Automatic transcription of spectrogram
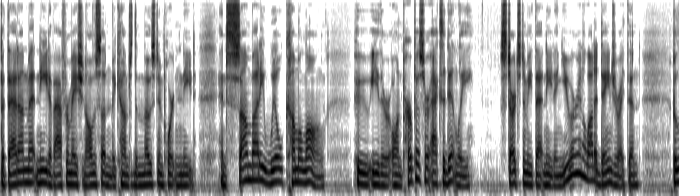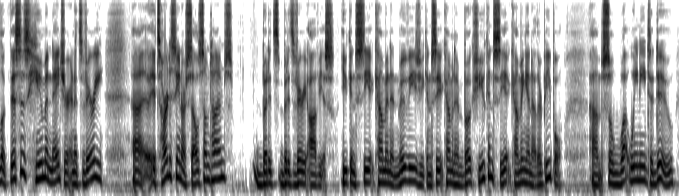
But that unmet need of affirmation all of a sudden becomes the most important need. And somebody will come along who either on purpose or accidentally starts to meet that need. And you are in a lot of danger right then. But look, this is human nature, and it's very, uh, it's hard to see in ourselves sometimes, but it's but it's very obvious. You can see it coming in movies, you can see it coming in books, you can see it coming in other people. Um, so what we need to do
